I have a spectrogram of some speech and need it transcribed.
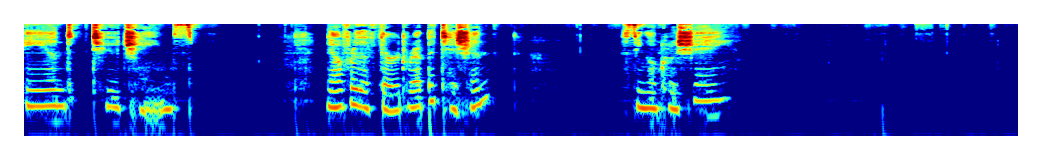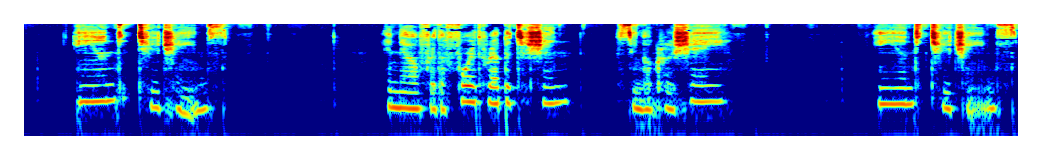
and two chains. Now for the third repetition, single crochet and two chains. And now for the fourth repetition, single crochet and two chains.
